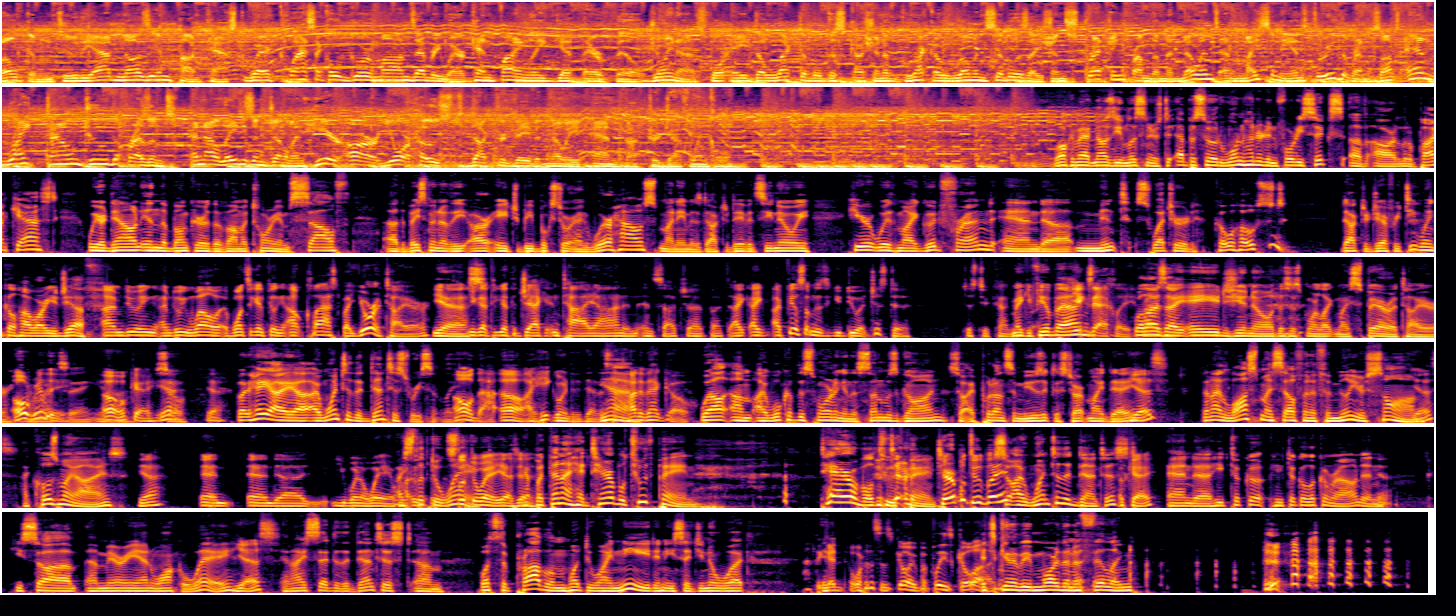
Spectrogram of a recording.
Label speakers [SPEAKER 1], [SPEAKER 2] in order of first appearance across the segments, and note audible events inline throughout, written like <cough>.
[SPEAKER 1] Welcome to the Ad Navseam Podcast, where classical gourmands everywhere can finally get their fill. Join us for a delectable discussion of Greco Roman civilization stretching from the Minoans and Mycenaeans through the Renaissance and right down to the present. And now, ladies and gentlemen, here are your hosts, Dr. David Noe and Dr. Jeff Winkle.
[SPEAKER 2] Welcome, Ad Navseam listeners, to episode 146 of our little podcast. We are down in the bunker, the Vomitorium South, uh, the basement of the RHB bookstore and warehouse. My name is Dr. David C. Noe, here with my good friend and uh, mint sweatered co-host, Dr. Jeffrey T. Winkle. How are you, Jeff?
[SPEAKER 3] I'm doing I'm doing well. Once again, feeling outclassed by your attire.
[SPEAKER 2] Yes.
[SPEAKER 3] you got you got the jacket and tie on and, and such. Uh, but I, I I feel sometimes you do it just to just to kind of
[SPEAKER 2] Make you feel bad?
[SPEAKER 3] Exactly.
[SPEAKER 2] Well,
[SPEAKER 3] Right.
[SPEAKER 2] as I age, you know, this is more like my spare attire.
[SPEAKER 3] Oh, really?
[SPEAKER 2] say, you
[SPEAKER 3] Oh,
[SPEAKER 2] know.
[SPEAKER 3] okay. Yeah,
[SPEAKER 2] So,
[SPEAKER 3] yeah.
[SPEAKER 2] But hey, I uh, I went to the dentist recently.
[SPEAKER 3] oh that oh I hate going to the dentist.
[SPEAKER 2] Yeah.
[SPEAKER 3] How did that go?
[SPEAKER 2] Well, um, I woke up this morning and the sun was gone, so I put on some music to start my day.
[SPEAKER 3] Yes.
[SPEAKER 2] Then I lost myself in a familiar song.
[SPEAKER 3] Yes.
[SPEAKER 2] I closed my eyes.
[SPEAKER 3] Yeah. And and uh, you- you went away.
[SPEAKER 2] I slipped away.
[SPEAKER 3] Slipped away. Yes.
[SPEAKER 2] Yeah, but then I had terrible tooth pain. Terrible tooth
[SPEAKER 3] Ter-
[SPEAKER 2] pain.
[SPEAKER 3] terrible tooth pain.
[SPEAKER 2] So I went to the dentist.
[SPEAKER 3] Okay.
[SPEAKER 2] And uh, he took a he took a look around and he saw uh, Marianne walk away.
[SPEAKER 3] yes.
[SPEAKER 2] And I said to the dentist, um, "What's the problem? What do I need?" And he said, "You know what?
[SPEAKER 3] I think I know where this is going, but please go on.
[SPEAKER 2] It's going to be more than a filling." <laughs>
